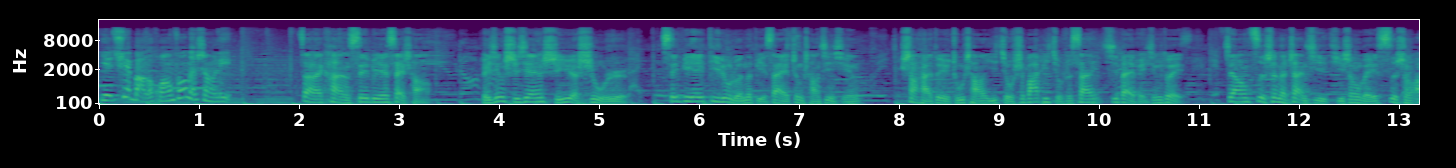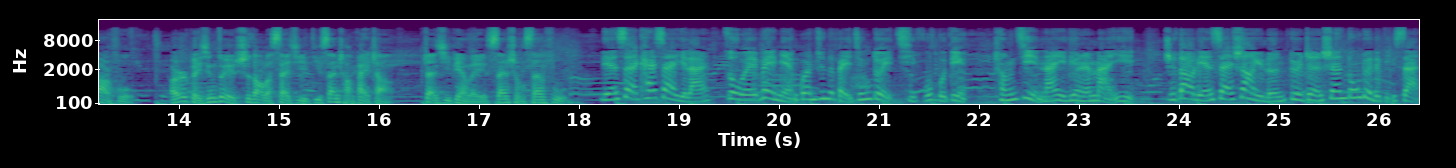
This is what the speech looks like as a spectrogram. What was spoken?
也确保了黄蜂的胜利。再来看 CBA 赛场，北京时间十一月十五日，CBA 第六轮的比赛正常进行。上海队主场以九十八比九十三击败北京队，将自身的战绩提升为四胜二负，而北京队吃到了赛季第三场败仗，战绩变为三胜三负。联赛开赛以来，作为卫冕冠军的北京队起伏不定，成绩难以令人满意。直到联赛上一轮对阵山东队的比赛，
